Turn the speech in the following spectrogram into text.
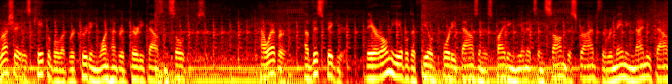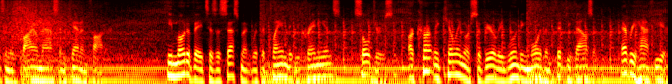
Russia is capable of recruiting 130,000 soldiers. However, of this figure, they are only able to field 40,000 as fighting units and Salm describes the remaining 90,000 as biomass and cannon fodder. He motivates his assessment with the claim that Ukrainians, soldiers, are currently killing or severely wounding more than 50,000 every half year.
